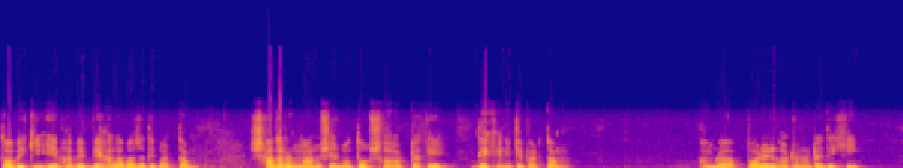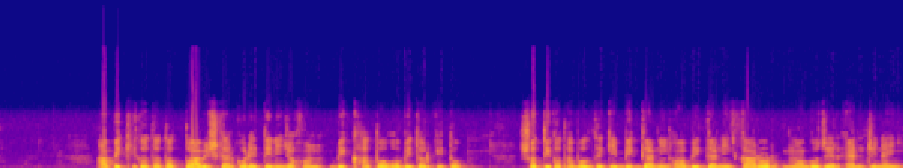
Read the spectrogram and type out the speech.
তবে কি এভাবে বেহালা বাজাতে পারতাম? সাধারণ মানুষের মতো শহরটাকে দেখে নিতে পারতাম। আমরা পরের ঘটনাটায় দেখি। আপেক্ষিকতা তত্ত্ব আবিষ্কার করে তিনি যখন বিখ্যাত ও বিতর্কিত, সত্যি কথা বলতে কি বিজ্ঞানী, অবিজ্ঞানী কারোর মগজের অ্যান্টিনাই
